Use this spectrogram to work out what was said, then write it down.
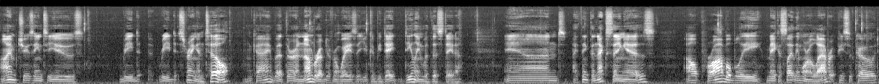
I'm choosing to use read read string until okay but there are a number of different ways that you could be dealing with this data and I think the next thing is I'll probably make a slightly more elaborate piece of code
